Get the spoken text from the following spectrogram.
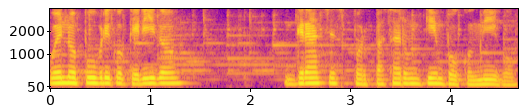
Bueno público querido, Gracias por pasar un tiempo conmigo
